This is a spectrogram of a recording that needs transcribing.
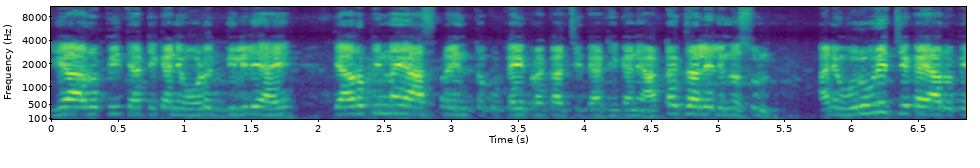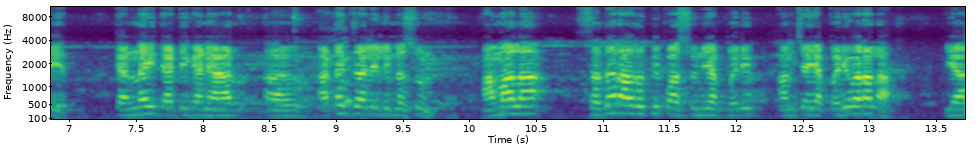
हे आरोपी त्या ठिकाणी ओळख दिलेली आहे. त्या आरोपींनाही आजपर्यंत कुठल्याही प्रकारची त्या ठिकाणी अटक झालेली नसून आणि उर्वरित जे काही आरोपी आहेत त्यांनाही त्या ठिकाणी आर अटक झालेली नसून आम्हाला सदर आरोपीपासून या परि आमच्या या परिवाराला या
